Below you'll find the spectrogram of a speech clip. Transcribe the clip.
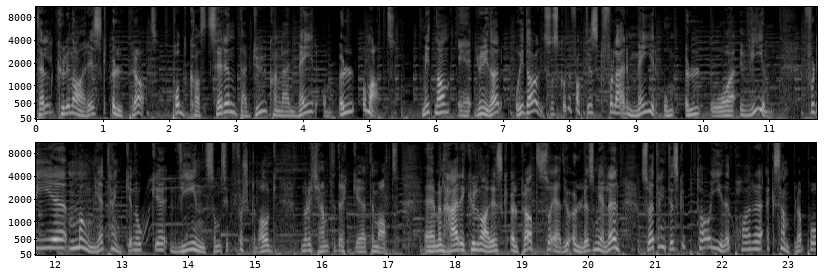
til Kulinarisk ølprat, podkastserien der du kan lære mer om øl og mat. Mitt navn er Junidar, og i dag så skal du faktisk få lære mer om øl og vin. Fordi eh, mange tenker nok eh, vin som sitt førstevalg når det kommer til drikke til mat. Eh, men her i Kulinarisk ølprat så er det jo ølet som gjelder. Så jeg tenkte jeg skulle ta og gi deg et par eksempler på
